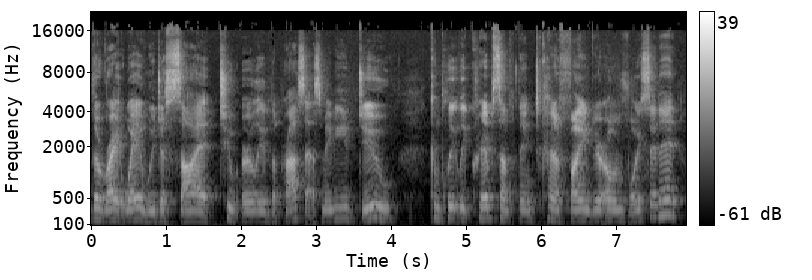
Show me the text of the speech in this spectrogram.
the right way. We just saw it too early in the process. Maybe you do completely crib something to kind of find your own voice in it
